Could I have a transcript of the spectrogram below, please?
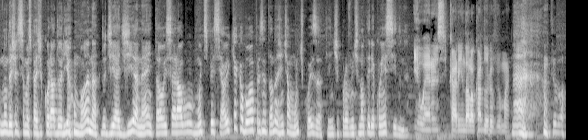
não deixa de ser uma espécie de curadoria humana do dia a dia, né? Então isso era algo muito especial e que acabou apresentando a gente a um monte de coisa que a gente provavelmente não teria conhecido, né? Eu era esse carinho da locadora, viu, Marcos? Ah, muito bom.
